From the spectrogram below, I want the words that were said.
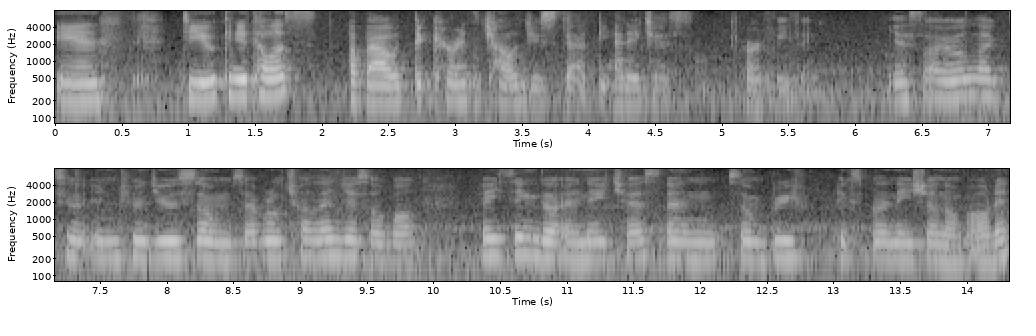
And do you can you tell us about the current challenges that the NHS are facing? Yes, I would like to introduce some several challenges about facing the NHS and some brief explanation about it.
